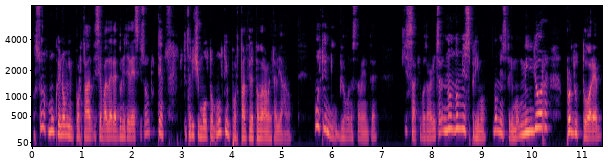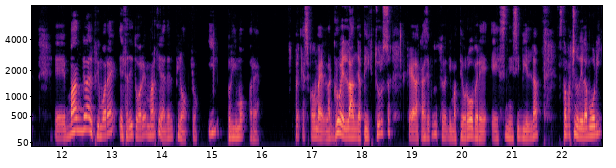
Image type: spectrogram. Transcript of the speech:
sono comunque nomi importanti, sia Valeria Bruni Tedeschi, sono tutte, tutte attrici molto, molto importanti del panorama italiano. Molto in dubbio, onestamente. Chissà chi potrà vincere. Non, non mi esprimo, non mi esprimo. Miglior produttore. Eh, Bangla, il primo re, e il traditore Martin Eden, Pinocchio, il primo re. Perché secondo me la Groenlandia Pictures, che è la casa di produzione di Matteo Rovere e Sidney Sibilla, sta facendo dei lavori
